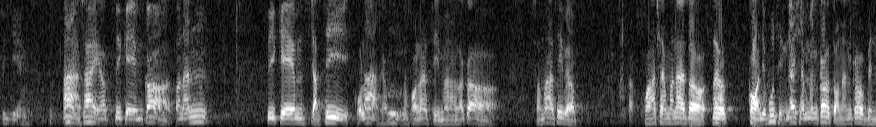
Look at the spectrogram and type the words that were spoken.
ซีเกม อ่าใช่ครับซีเกมก็ตอนนั้นซีเกมจัดที่โคราชครับนครราชสีมาแล้วก็สามารถที่แบบคว้าแชมป์มาได้แต่แต่ก่อนจะพูดถึงได้แชมป์มันก็ตอนนั้นก็เป็น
